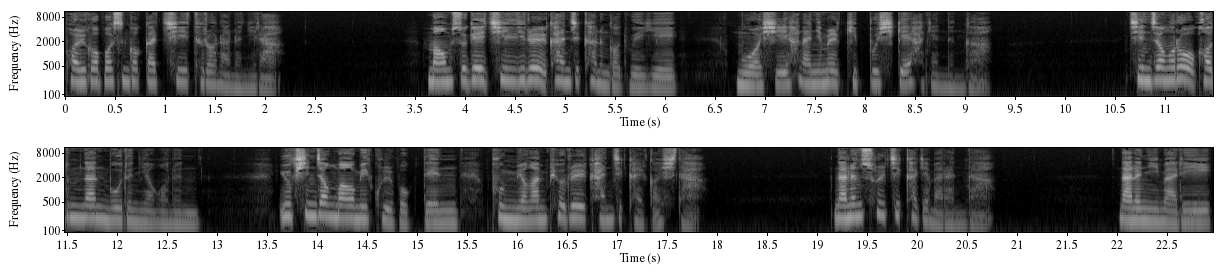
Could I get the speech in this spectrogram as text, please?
벌거벗은 것 같이 드러나느니라. 마음속의 진리를 간직하는 것 외에 무엇이 하나님을 기쁘시게 하겠는가? 진정으로 거듭난 모든 영혼은 육신적 마음이 굴복된 분명한 표를 간직할 것이다. 나는 솔직하게 말한다. 나는 이 말이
